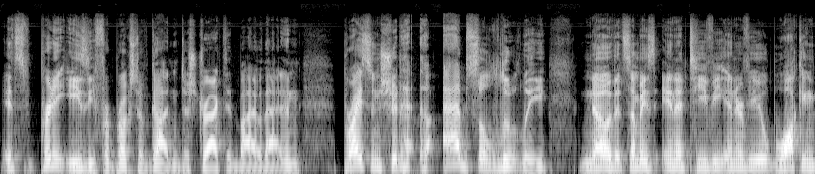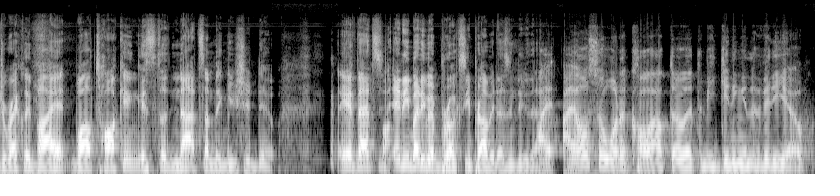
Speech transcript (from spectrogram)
it's pretty easy for Brooks to have gotten distracted by that. And Bryson should ha- absolutely know that somebody's in a TV interview walking directly by it while talking is not something you should do. If that's anybody but Brooks, he probably doesn't do that. I, I also want to call out though at the beginning of the video,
